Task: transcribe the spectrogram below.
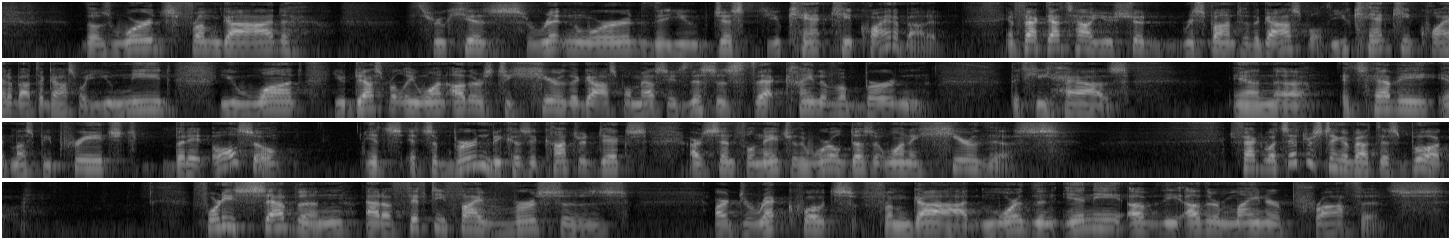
those words from God through his written word that you just you can't keep quiet about it in fact that's how you should respond to the gospel. You can't keep quiet about the gospel. You need you want you desperately want others to hear the gospel message. This is that kind of a burden that he has. And uh, it's heavy it must be preached but it also it's, it's a burden because it contradicts our sinful nature. The world doesn't want to hear this. In fact what's interesting about this book 47 out of 55 verses are direct quotes from God more than any of the other minor prophets.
